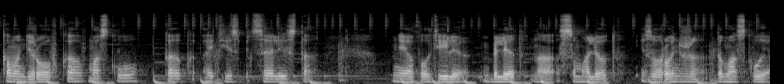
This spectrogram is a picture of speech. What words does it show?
командировка в Москву как IT-специалиста. Мне оплатили билет на самолет из Воронежа до Москвы.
